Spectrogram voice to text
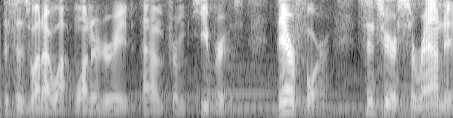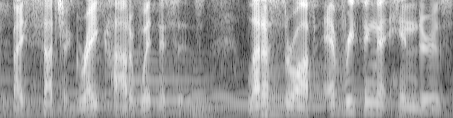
this is what I wanted to read um, from Hebrews. Therefore, since we are surrounded by such a great cloud of witnesses, let us throw off everything that hinders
